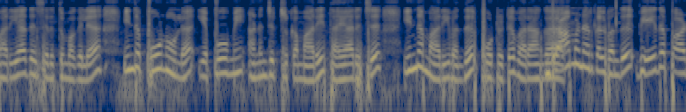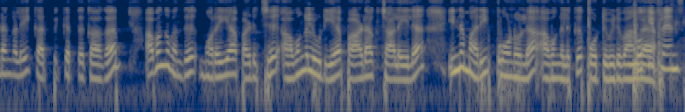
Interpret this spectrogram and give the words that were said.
மரியாதை செலுத்தும் வகையில் இந்த பூநூலை எப்போவுமே அணிஞ்சிட்ருக்க மாதிரி தயாரித்து இந்த மாதிரி வந்து போட்டுட்டு வராங்க. பிராமணர்கள் வந்து வேத பாடங்களை கற்பிக்கிறதுக்காக அவங்க வந்து முறையாக படித்து அவங்களுடைய பாடசாலையில் இந்த மாதிரி பூநூலை அவங்களுக்கு போட்டு விடுவாங்க. ஓகே ஃப்ரெண்ட்ஸ்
